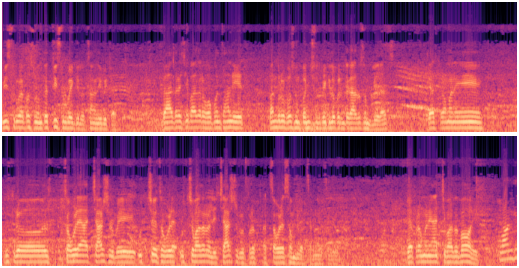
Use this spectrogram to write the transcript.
वीस रुपयापासून तर तीस रुपये किलो चांगली बिटा गाजराचे बाजार भाव पण चांगले आहेत. पंधरा रुपयापासून पंचवीस रुपये किलोपर्यंत गाजर संपले आज. त्याचप्रमाणे दुसरं चवळ्या चारशे रुपये उच्च चवळ्या उच्च बाजार आले चारशे रुपये परत आज चवळ्या संपल्या चांगल्या चवळ्या त्याप्रमाणे आजचे बाजार भाव आहेत. वांगी?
